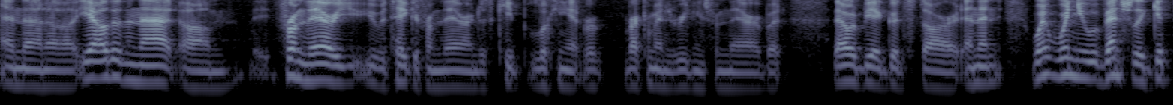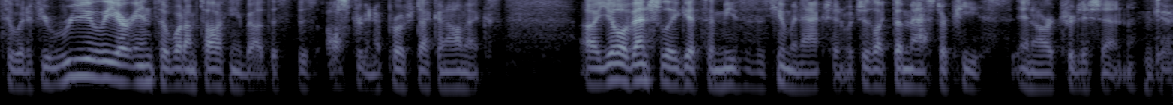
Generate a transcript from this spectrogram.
and then uh, yeah, other than that, um, from there you, you would take it from there and just keep looking at re- recommended readings from there. But that would be a good start. And then when when you eventually get to it, if you really are into what I'm talking about, this this Austrian approach to economics. Uh, you'll eventually get to Mises' Human Action, which is like the masterpiece in our tradition. Okay.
